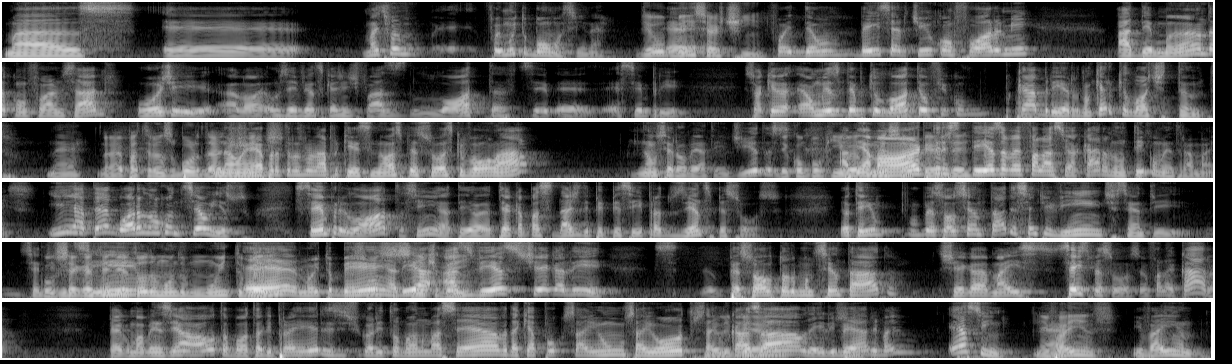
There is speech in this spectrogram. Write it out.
Mas. é, Mas foi, foi muito bom, assim, né? Deu É. bem certinho. Foi, deu bem certinho conforme a demanda, conforme, sabe? Hoje, a os eventos que a gente faz, lota, é, é sempre. Só que ao mesmo tempo que lota, eu fico cabreiro. Não quero que lote tanto, né? Não é para transbordar Não é para transformar, porque senão as pessoas que vão lá não serão bem atendidas. Daqui um pouquinho A minha maior a tristeza vai falar assim, ó, cara, não tem como entrar mais. E até agora não aconteceu isso. Sempre lota, assim, eu tenho, eu tenho a capacidade de PPCI para 200 pessoas. Eu tenho o pessoal sentado é 120, 100, 125. Consegue atender todo mundo muito bem. É, muito bem. se Ali, a- bem. às vezes chega ali, o pessoal, todo mundo sentado, chega mais seis pessoas. Eu falei, cara, pega uma benzinha alta, bota ali pra eles, eles ficam ali tomando uma serva, daqui a pouco sai um, sai outro, sai um casal, daí libera e vai. É assim. E né? vai indo. E vai indo.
